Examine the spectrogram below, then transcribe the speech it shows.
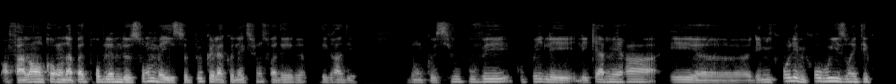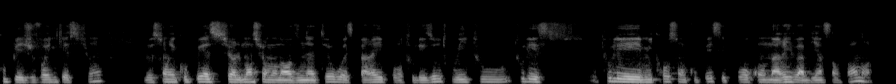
enfin là encore, on n'a pas de problème de son, mais il se peut que la connexion soit dégradée. Donc, euh, si vous pouvez couper les, caméras et euh, les micros, les micros, oui, ils ont été coupés. Je vois une question. Le son est coupé seulement sur mon ordinateur ou est-ce pareil pour tous les autres? Oui, tous, les, tous les micros sont coupés. C'est pour qu'on arrive à bien s'entendre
